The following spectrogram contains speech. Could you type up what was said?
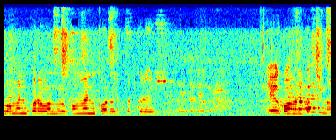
কমেন্ট করো বন্ধুরা কমেন্ট করো চট করে কেউ কমেন্ট করছে না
